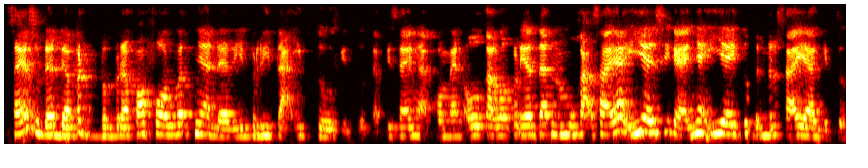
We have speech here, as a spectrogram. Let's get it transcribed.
saya sudah dapat beberapa forwardnya dari berita itu gitu tapi saya nggak komen oh kalau kelihatan muka saya iya sih kayaknya iya itu bener saya gitu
